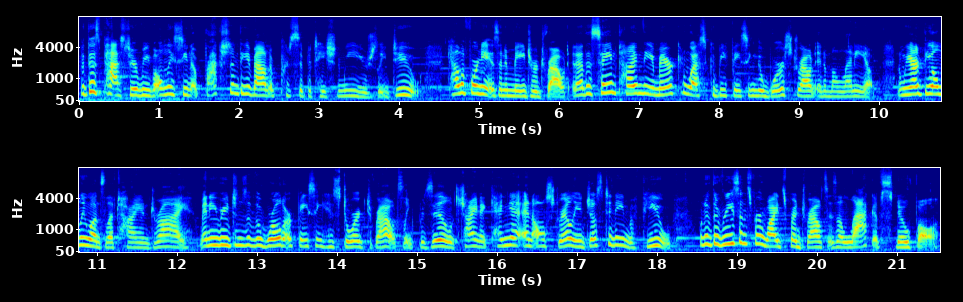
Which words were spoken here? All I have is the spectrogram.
But this past year, we've only seen a fraction of the amount of precipitation we usually do. California is in a major drought, and at the same time, the American West could be facing the worst drought in a millennium. And we aren't the only ones left high and dry. Many regions of the world are facing historic droughts like Brazil, China, Kenya, and Australia, just to name a few. One of the reasons for widespread droughts is a lack of snowfall.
